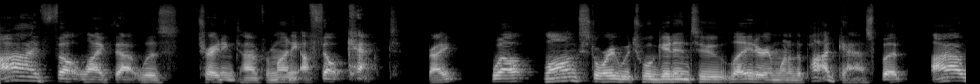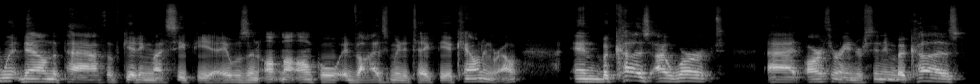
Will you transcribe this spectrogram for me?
I felt like that was trading time for money. I felt capped, right? Well, long story, which we'll get into later in one of the podcasts, but I went down the path of getting my CPA. It was an uh, my uncle advised me to take the accounting route, and because I worked at Arthur Andersen, and because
